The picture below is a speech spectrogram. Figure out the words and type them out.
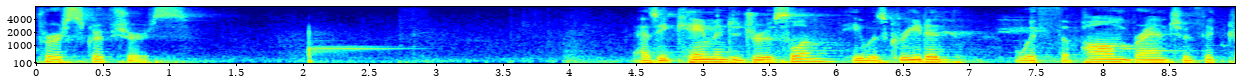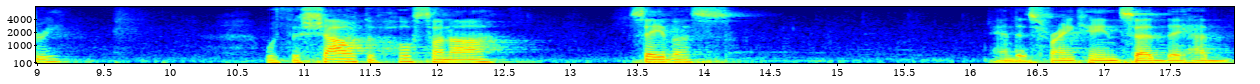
per scriptures, as he came into Jerusalem, he was greeted with the palm branch of victory, with the shout of Hosanna, save us. And as Frank Haynes said, they had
